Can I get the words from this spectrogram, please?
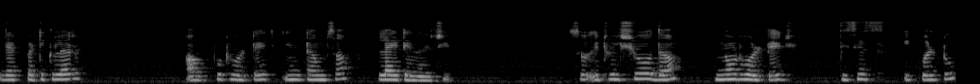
that particular output voltage in terms of light energy. So it will show the node voltage this is equal to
